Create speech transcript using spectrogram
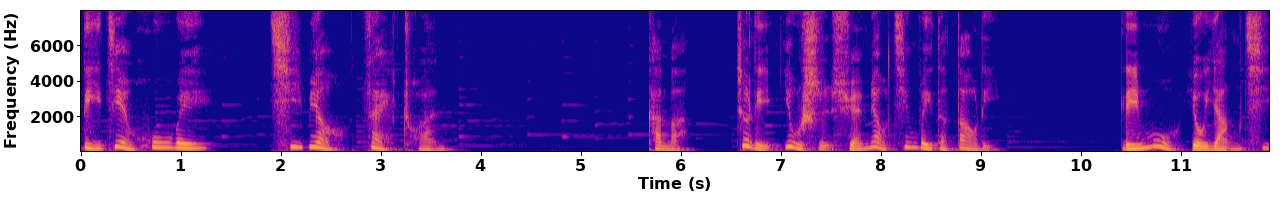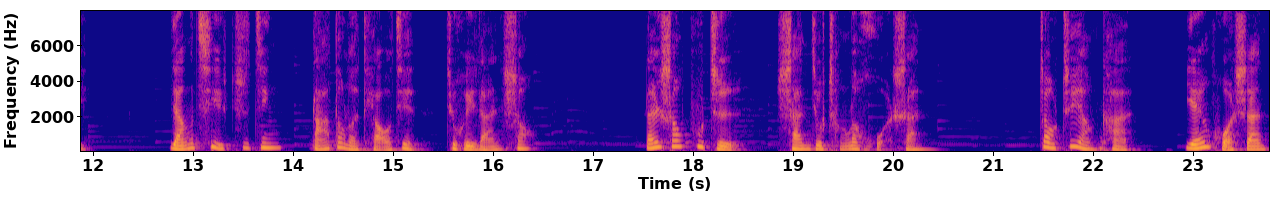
礼见乎微，奇妙在传。”看吧，这里又是玄妙精微的道理。林木有阳气，阳气之精达到了条件，就会燃烧。燃烧不止，山就成了火山。照这样看，炎火山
